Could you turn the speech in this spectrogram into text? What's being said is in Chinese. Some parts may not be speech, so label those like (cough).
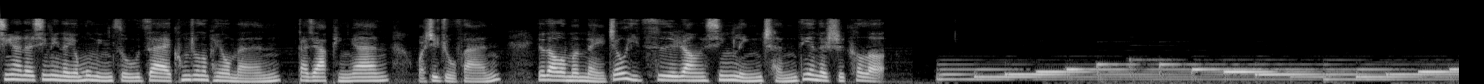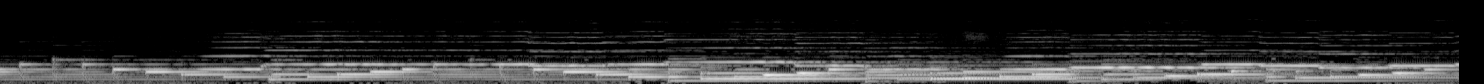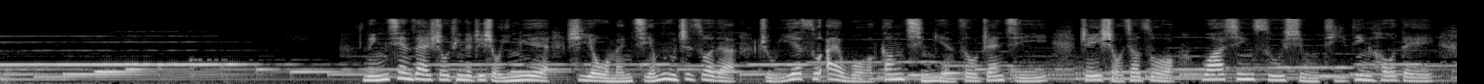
亲爱的心灵的游牧民族，在空中的朋友们，大家平安，我是主凡，又到了我们每周一次让心灵沉淀的时刻了。现在收听的这首音乐是由我们节目制作的《主耶稣爱我》钢琴演奏专辑。这一首叫做《我心思想天顶好地》。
